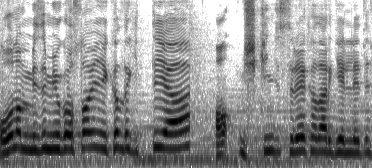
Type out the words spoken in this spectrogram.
Oğlum bizim Yugoslavya yıkıldı gitti ya. 62. sıraya kadar geriledi.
